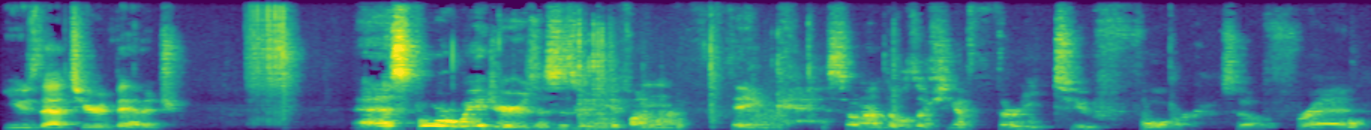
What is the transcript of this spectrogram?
use that to your advantage. As for wagers, this is going to be a fun one, I think. Sonam doubles up. She got 32-4. So Fred,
